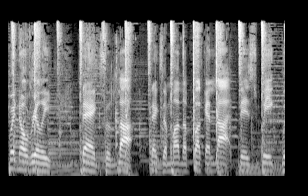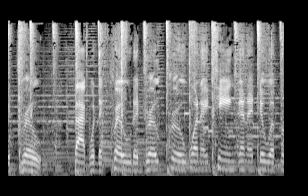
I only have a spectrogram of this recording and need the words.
But no, really, thanks a lot. Thanks a motherfucking lot this week with Drew. Back with the crew, the Drew Crew 118, gonna do it for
